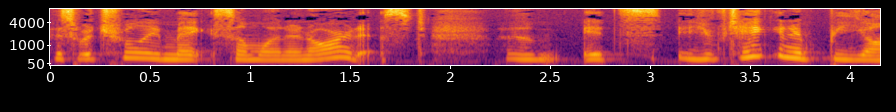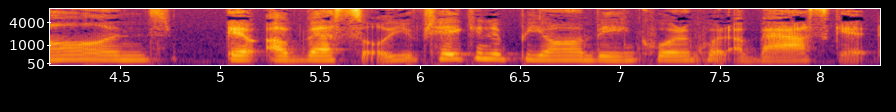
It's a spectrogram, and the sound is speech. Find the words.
is what truly makes someone an artist. Um, it's you've taken it beyond a vessel. You've taken it beyond being quote unquote a basket.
